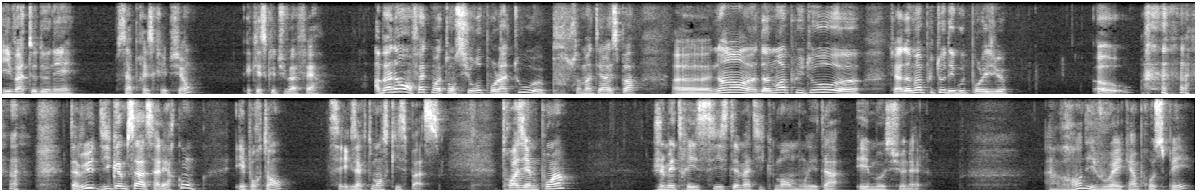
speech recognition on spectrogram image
il va te donner sa prescription, et qu'est-ce que tu vas faire? Ah bah non, en fait, moi, ton sirop pour la toux, euh, ça m'intéresse pas. Euh, non, non, donne-moi plutôt, donne-moi plutôt des gouttes pour les yeux. Oh T'as vu? Dit comme ça, ça a l'air con. Et pourtant, c'est exactement ce qui se passe. Troisième point, je maîtrise systématiquement mon état émotionnel. Un rendez-vous avec un prospect,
